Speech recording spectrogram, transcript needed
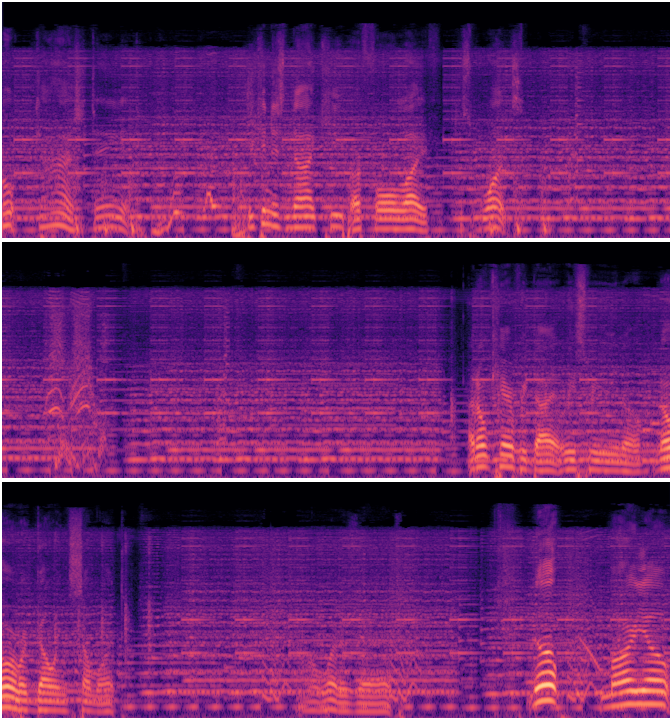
Oh, gosh, dang it. We can just not keep our full life. Just once. I don't care if we die, at least we, you know, know where we're going somewhat. Oh, what is that? Nope! Mario,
